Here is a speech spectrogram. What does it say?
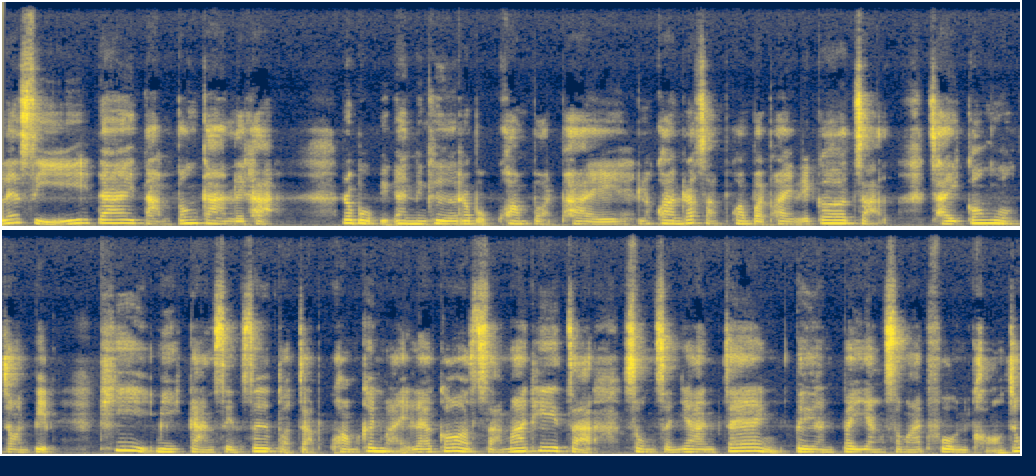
และสีได้ตามต้องการเลยค่ะ ระบบอีกอันหนึ่งคือระบบความปลอดภัย และความรักษาความปลอดภัยนี่ก็จะใช้กล้องวงจรปิด ที่มีการเซ็นเซอร์ตรวจจับความเคลื่อนไหว แล้วก็สามารถที่จะส่งสัญญาณแจ้งเตือนไปยังสมาร์ทโฟนของเจ้า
